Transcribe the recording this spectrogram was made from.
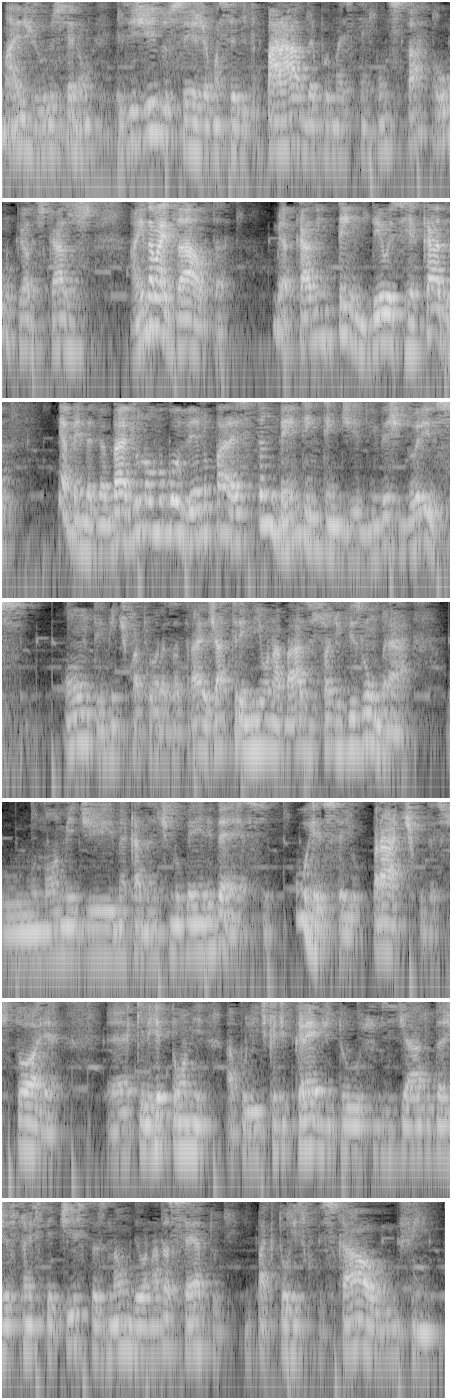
mais juros serão exigidos, seja uma Selic parada por mais tempo onde está, ou no pior dos casos, ainda mais alta. O mercado entendeu esse recado e, a bem da verdade, o novo governo parece também ter entendido. Investidores ontem, 24 horas atrás, já tremiam na base só de vislumbrar o nome de Mercadante no BNDES. O receio prático dessa história é que ele retome a política de crédito subsidiado das gestões petistas, não deu nada certo, impactou o risco fiscal, enfim,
